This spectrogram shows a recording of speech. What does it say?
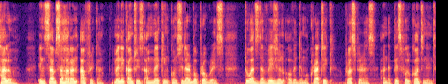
Hello. In sub-Saharan Africa, many countries are making considerable progress towards the vision of a democratic, prosperous, and a peaceful continent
